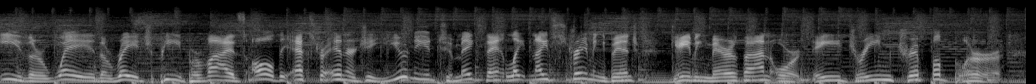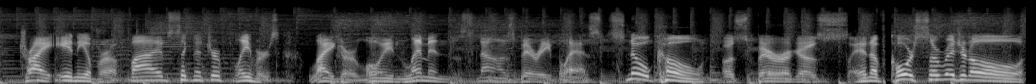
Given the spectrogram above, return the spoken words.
Either way, the Rage P provides all the extra energy you need to make that late night streaming binge, gaming marathon, or daydream trip a blur. Try any of our five signature flavors Liger, Loin, Lemon, Snozzberry Blast, Snow Cone, Asparagus, and of course, Original.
